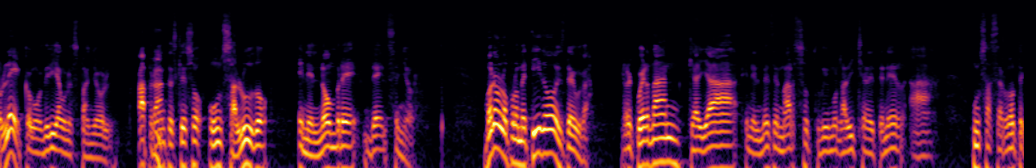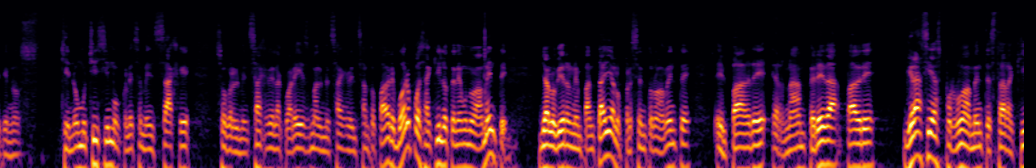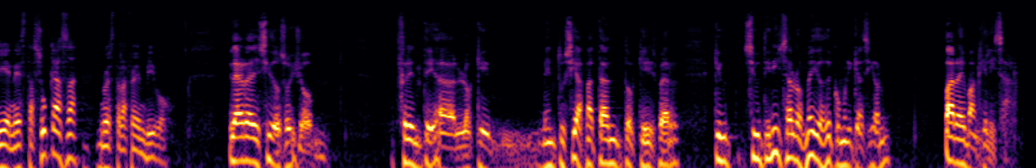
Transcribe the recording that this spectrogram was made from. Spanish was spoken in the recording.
olé, como diría un español. Ah, pero antes que eso, un saludo en el nombre del Señor. Bueno, lo prometido es deuda. Recuerdan que allá en el mes de marzo tuvimos la dicha de tener a un sacerdote que nos llenó muchísimo con ese mensaje sobre el mensaje de la cuaresma, el mensaje del Santo Padre. Bueno, pues aquí lo tenemos nuevamente. Ya lo vieron en pantalla, lo presento nuevamente, el Padre Hernán Pereda. Padre, gracias por nuevamente estar aquí en esta su casa, nuestra fe en vivo. El agradecido soy yo frente a lo que me entusiasma tanto, que es ver que se utilizan los medios de comunicación para evangelizar.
